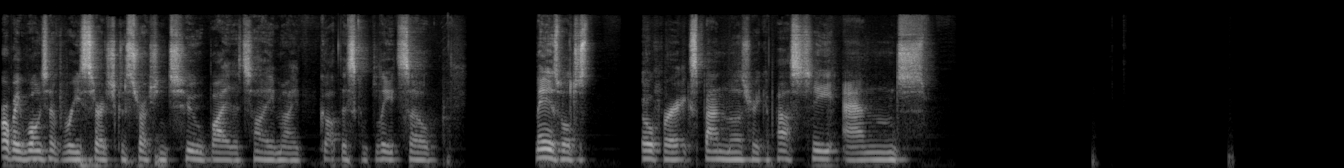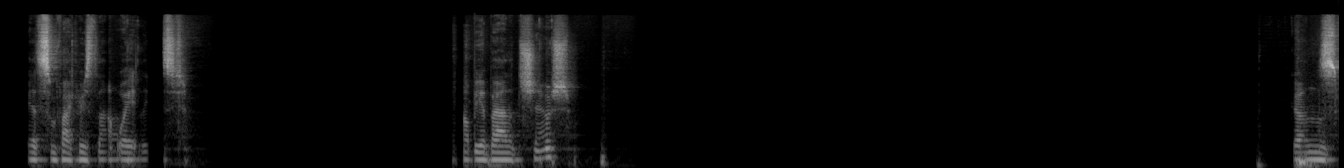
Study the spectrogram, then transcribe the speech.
Probably won't have researched construction 2 by the time I've got this complete, so may as well just go for expand military capacity and get some factories that way at least. Not be a bad shout. Guns.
